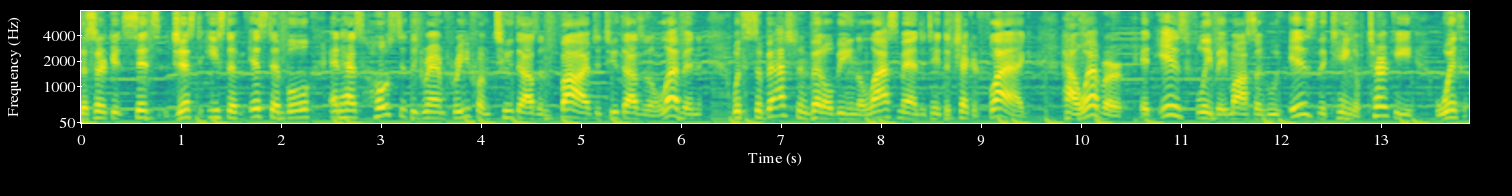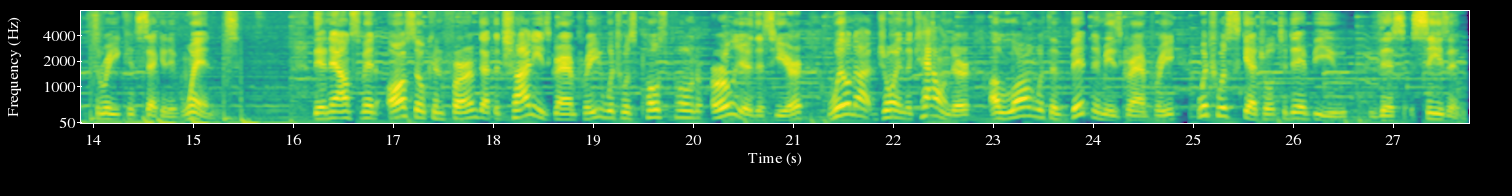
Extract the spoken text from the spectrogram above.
The circuit sits just east of Istanbul and has hosted the Grand Prix from 2005 to 2011, with Sebastian Vettel being the last man to take the checkered flag. However, it is Felipe Massa who is the king of Turkey with three consecutive wins. The announcement also confirmed that the Chinese Grand Prix, which was postponed earlier this year, will not join the calendar, along with the Vietnamese Grand Prix, which was scheduled to debut this season.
